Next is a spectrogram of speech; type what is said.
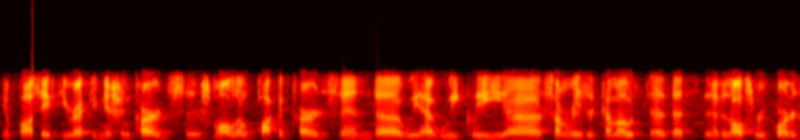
you know, positive safety recognition cards. They're small little pocket cards, and uh, we have weekly uh, summaries that come out uh, that that is also reported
